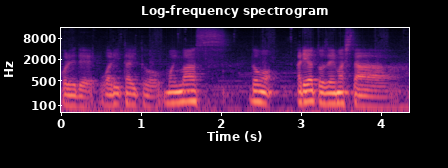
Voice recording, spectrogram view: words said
これで終わりたいと思います。どうもありがとうございました。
